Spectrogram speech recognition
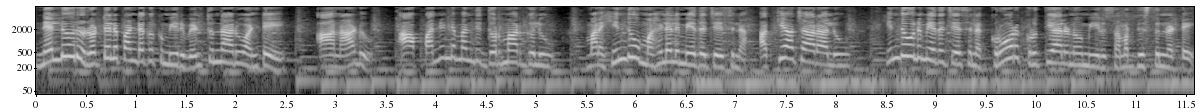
నెల్లూరు రొట్టెల పండగకు మీరు వెళ్తున్నారు అంటే ఆనాడు ఆ పన్నెండు మంది దుర్మార్గులు మన హిందూ మహిళల మీద చేసిన అత్యాచారాలు హిందువుల మీద చేసిన క్రూర కృత్యాలను మీరు సమర్థిస్తున్నట్టే.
